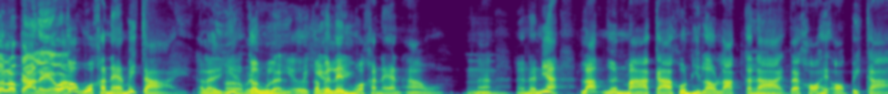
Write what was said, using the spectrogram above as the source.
ก็เราการแล้วอะก็หัวคะแนนไม่จ่ายอะไรอย่างเงี้ยเออไม่ก็รู้มีแหละเออไปก็เขียนไปเล่นเองหัวคะแนนเอานะอืมดังนั้นเนี่ย รับเงินหมากาคนที่เรารักก็ได้อ่าแต่ขอให้ออกไปกา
